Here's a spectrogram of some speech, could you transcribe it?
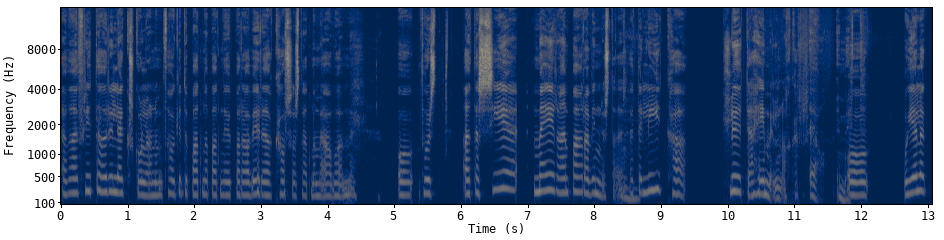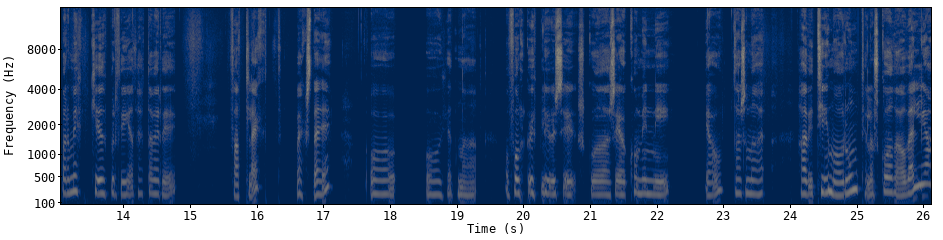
ef það er frítagur í leikskólanum þá getur barnabarnið bara verið að kásast þarna með áfami og þú veist að þetta sé meira en bara vinnustæðir, Mhm. þetta er líka hluti að heimilin okkar. Já, og, og ég legg bara mikið upp úr því að þetta verði fallegt vegstæði og, og hérna og fólk upplifir sig skoða sig að koma inn í já, það sem að hafi tíma og rúm til að skoða og velja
